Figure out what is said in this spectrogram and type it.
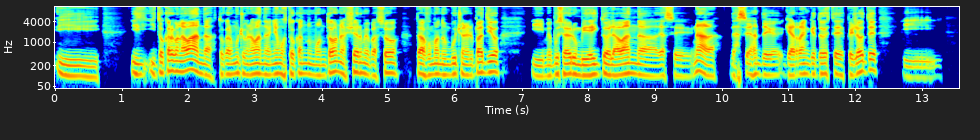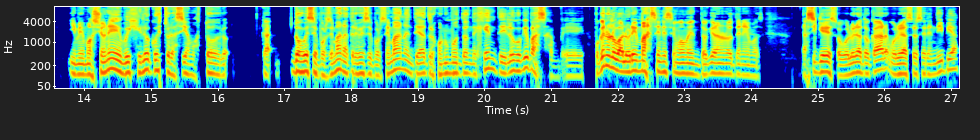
Y tocar con la banda, tocar mucho con la banda. Veníamos tocando un montón. Ayer me pasó, estaba fumando un bucho en el patio y me puse a ver un videito de la banda de hace nada, de hace antes que arranque todo este despelote y, y me emocioné, dije, loco, esto lo hacíamos todos lo- dos veces por semana, tres veces por semana, en teatros con un montón de gente, loco, ¿qué pasa? Eh, ¿Por qué no lo valoré más en ese momento, que ahora no lo tenemos? Así que eso, volver a tocar, volver a hacer serendipia,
